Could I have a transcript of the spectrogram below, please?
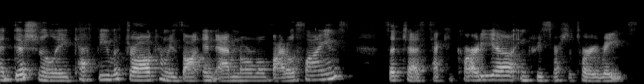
Additionally, caffeine withdrawal can result in abnormal vital signs, such as tachycardia, increased respiratory rates,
